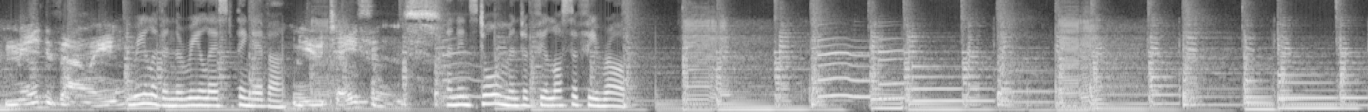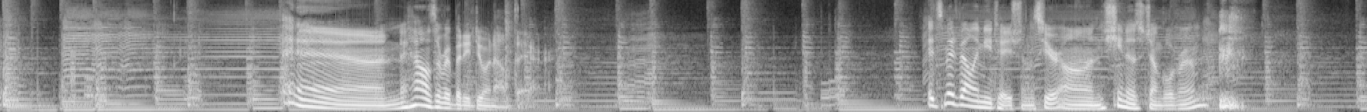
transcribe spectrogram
Mid Valley Realer than the realest thing ever. Mutations. An installment of Philosophy Rock. How's everybody doing out there? It's Mid Valley Mutations here on Sheena's Jungle Room.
